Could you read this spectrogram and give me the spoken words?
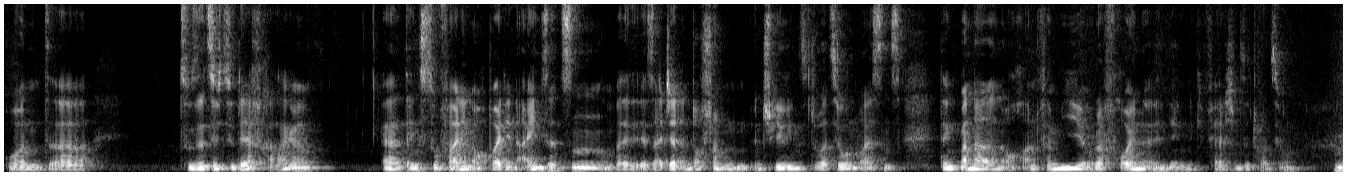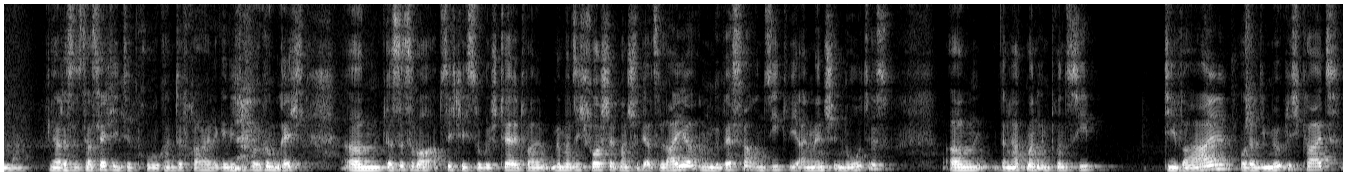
Und äh, zusätzlich zu der Frage, äh, denkst du vor allen Dingen auch bei den Einsätzen, weil ihr seid ja dann doch schon in schwierigen Situationen meistens, denkt man da dann auch an Familie oder Freunde in den gefährlichen Situationen? Hm. Ja, das ist tatsächlich eine provokante Frage, da gebe ich dir vollkommen recht. Ähm, das ist aber auch absichtlich so gestellt, weil wenn man sich vorstellt, man steht als Laie am Gewässer und sieht, wie ein Mensch in Not ist, ähm, dann hat man im Prinzip die Wahl oder die Möglichkeit,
